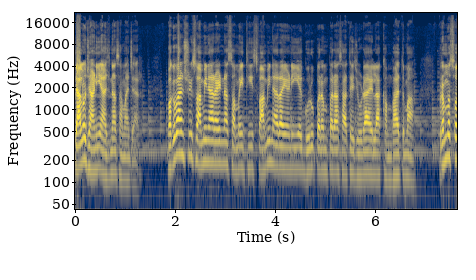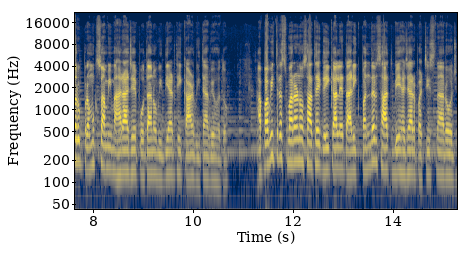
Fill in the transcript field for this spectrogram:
ચાલો જાણીએ આજના સમાચાર. ભગવાન શ્રી સ્વામિનારાયણના સમયથી સ્વામિનારાયણીય ગુરુ પરંપરા સાથે જોડાયેલા ખંભાતમાં બ્રહ્મ સ્વરૂપ પ્રમુખ સ્વામી મહારાજે પોતાનો વિદ્યાર્થી કાળ વિતાવ્યો હતો. આ પવિત્ર સ્મરણો સાથે ગઈકાલે તારીખ પંદર સાત બે હજાર પચીસના રોજ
